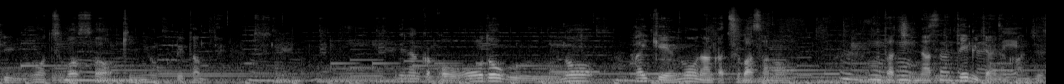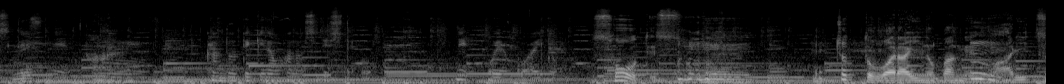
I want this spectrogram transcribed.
ていうのは翼うん君がくれたみたいな。ですねでなんかこう大道具の背景もなんか翼の形になっててみたいな感じですね。感動的なお話でしたよ。ね親子愛の。そうですね。ちょっと笑いの場面もありつつ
